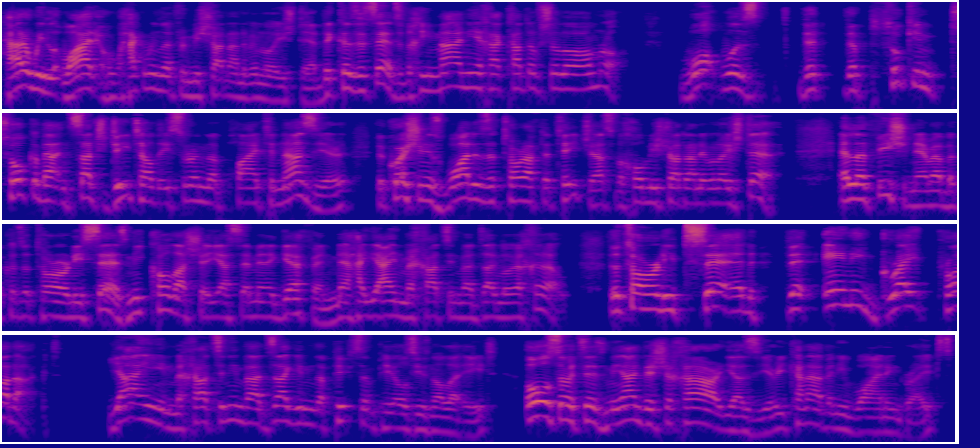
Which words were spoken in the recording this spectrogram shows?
How do we? Why? How can we learn from mishrat anavim lo yishteh? Because it says v'chimani katov shelo omro. What was the the psukim talk about in such detail that Yisurim apply to Nazir? The question is, what does the Torah have to teach us? Because the Torah already says. The Torah already said that any great product Yain, mechatzinim v'adzagim, the pips and peels he's not allowed to eat. Also, it says miyain v'shechar yazir. He can't have any wine and grapes.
